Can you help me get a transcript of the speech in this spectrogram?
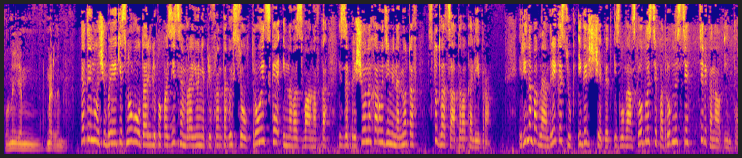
вони є мирними. Этой ночью боевики снова ударили по позициям в районе прифронтовых сел Троицкая и Новозвановка из запрещенных орудий минометов 120-го калибра. Ирина Баглай, Андрей Костюк, Игорь Щепет. Из Луганской области. Подробности телеканал Интер.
